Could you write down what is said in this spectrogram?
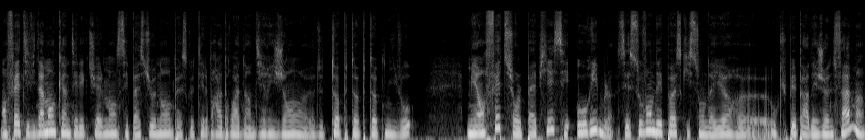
En fait, évidemment qu'intellectuellement, c'est passionnant parce que tu es le bras droit d'un dirigeant euh, de top, top, top niveau. Mais en fait, sur le papier, c'est horrible. C'est souvent des postes qui sont d'ailleurs euh, occupés par des jeunes femmes.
